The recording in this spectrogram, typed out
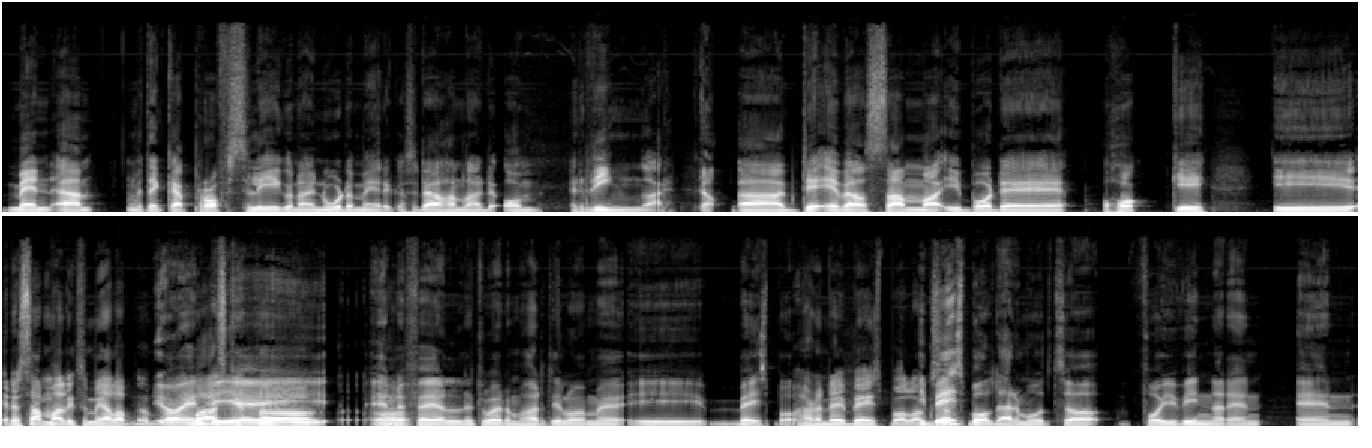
Men ähm, om vi tänker proffsligorna i Nordamerika, så där handlar det om ringar. Ja. Uh, det är väl samma i både hockey, i, är det samma liksom i alla Ja, basket NBA, och, och NFL, det tror jag de har till och med i baseball. har de det i baseball I också? baseball däremot så får ju vinnaren en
